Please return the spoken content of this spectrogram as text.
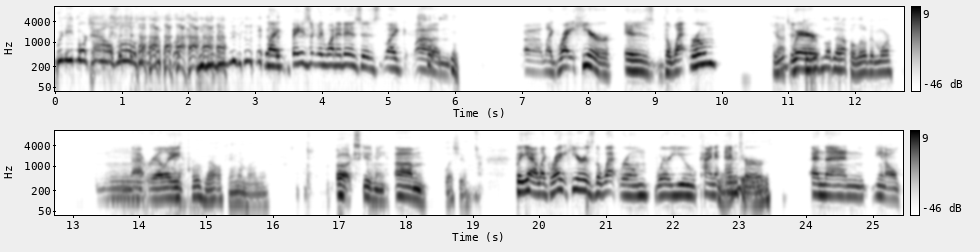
We need more towels. Like basically what it is is like um uh like right here is the wet room. Can Gotcha. you, Where- can you blow that up a little bit more? Not really. Oh, no, okay, never mind. Then. Oh, excuse me. Um Bless you. but yeah, like right here is the wet room where you kind of enter and then, you know,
